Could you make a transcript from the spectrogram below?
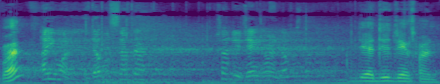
What? How you want it? A double step there? Try to do James Harden double step. Yeah, do James Harden.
